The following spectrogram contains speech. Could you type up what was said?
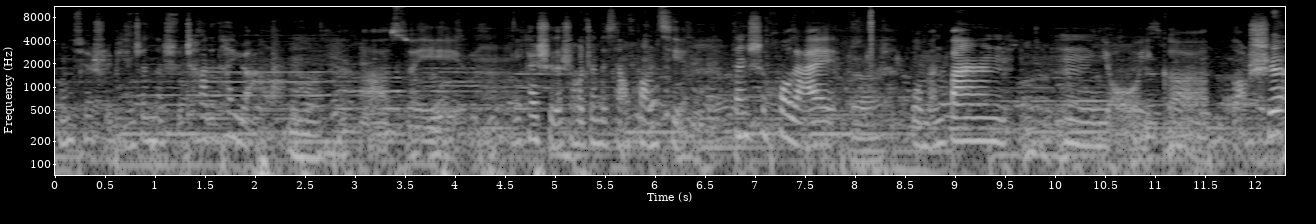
同学水平真的是差的太远了。嗯。啊，所以嗯，一开始的时候真的想放弃，但是后来。我们班，嗯，老师，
